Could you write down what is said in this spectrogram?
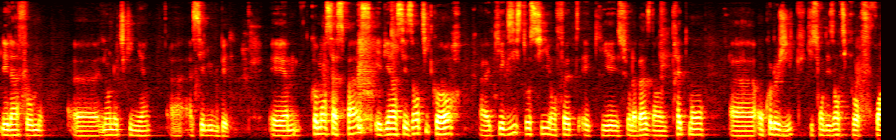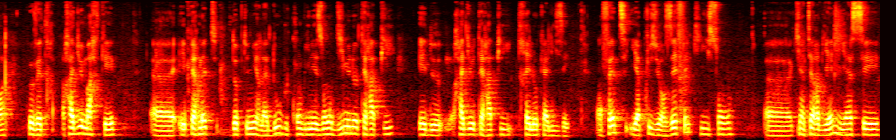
les lymphomes non hodgkiniens à, cellules B. Et comment ça se passe? Eh bien, ces anticorps euh, qui existe aussi en fait et qui est sur la base d'un traitement euh, oncologique, qui sont des anticorps froids, peuvent être radiomarqués euh, et permettent d'obtenir la double combinaison d'immunothérapie et de radiothérapie très localisée. En fait, il y a plusieurs effets qui, sont, qui interviennent. Il y a ces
